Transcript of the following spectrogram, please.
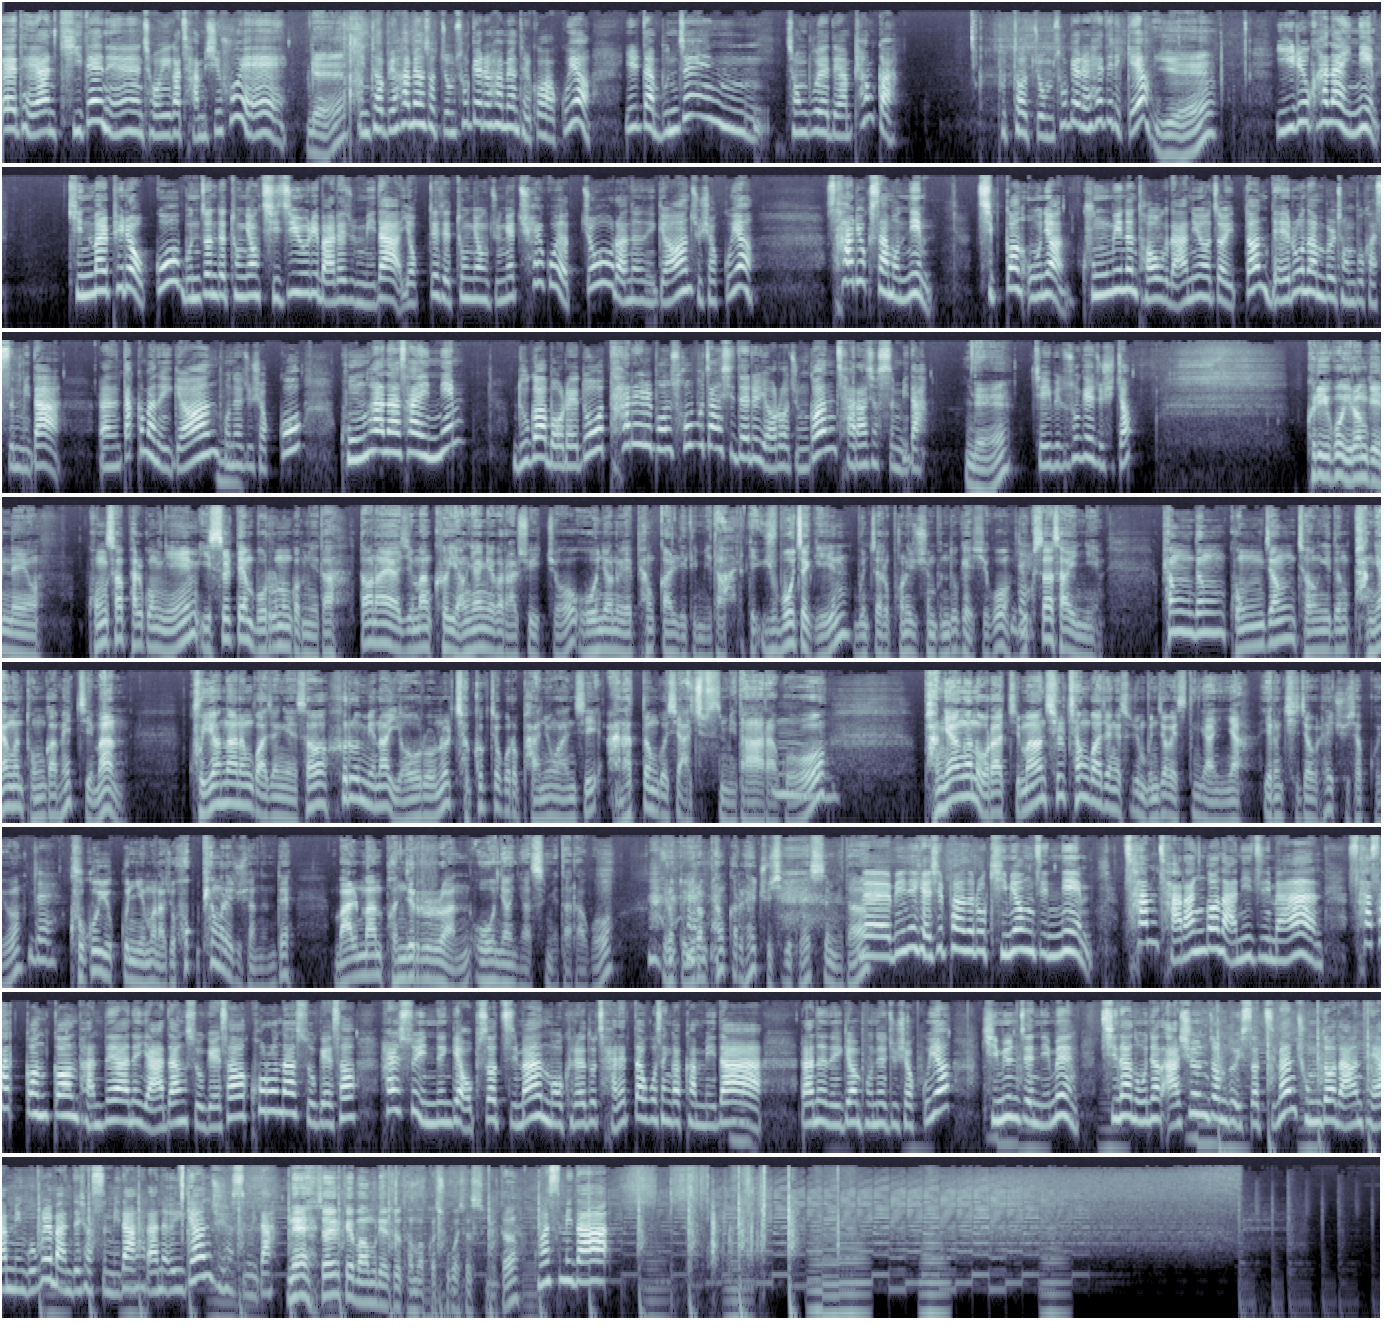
에 대한 기대는 저희가 잠시 후에 네. 인터뷰하면서 좀 소개를 하면 될 것 같고요. 일단 문재인 정부에 대한 평가부터 좀 소개를 해드릴게요. 예. 2612님, 긴 말 필요 없고 문 전 대통령 지지율이 말해줍니다. 역대 대통령 중에 최고였죠? 라는 의견 주셨고요. 4635님, 집권 5년, 국민은 더욱 나뉘어져 있던 내로남불 정부 같습니다. 라는 따끔한 의견 음. 보내주셨고, 0142님, 누가 뭐래도 탈일본 소부장 시대를 열어준 건 잘하셨습니다. 네. 제이비도 소개해 주시죠. 그리고 이런 게 있네요. 0480님, 있을 땐 모르는 겁니다. 떠나야지만 그 영향력을 알 수 있죠. 5년 후에 평가할 일입니다. 이렇게 유보적인 문자를 보내주신 분도 계시고, 네. 6442님, 평등, 공정, 정의 등 방향은 동감했지만, 구현하는 과정에서 흐름이나 여론을 적극적으로 반영하지 않았던 것이 아쉽습니다. 라고 음. 방향은 옳았지만 실천 과정에서 좀 문제가 있었던 게 아니냐 이런 지적을 해 주셨고요. 네. 9969님은 아주 혹평을 해 주셨는데 말만 번지르르한 5년이었습니다라고 이런 또 이런 평가를 해 주시기도 했습니다. 네, 미니 게시판으로 김영진님 참 잘한 건 아니지만 사사건건 반대하는 야당 속에서 코로나 속에서 할 수 있는 게 없었지만 뭐 그래도 잘했다고 생각합니다. 음. 라는 의견 보내주셨고요. 김윤재님은 지난 5년 아쉬운 점도 있었지만 좀 더 나은 대한민국을 만드셨습니다. 라는 의견 주셨습니다. 네, 자 이렇게 마무리해줘 담화과 수고하셨습니다. 고맙습니다.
